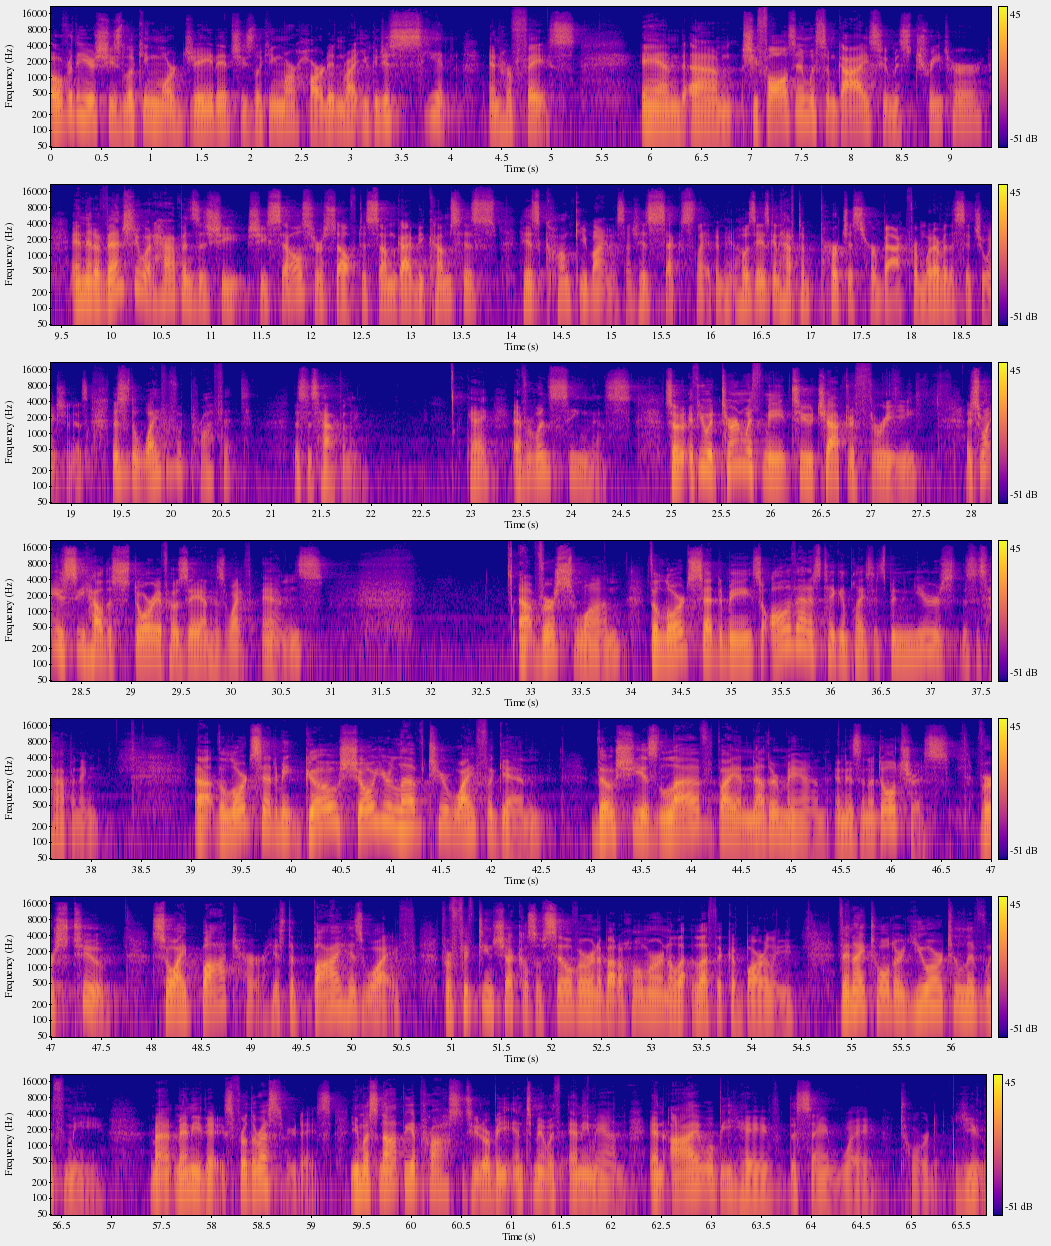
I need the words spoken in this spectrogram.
over the years, she's looking more jaded, she's looking more hardened, right? You can just see it in her face. And um, she falls in with some guys who mistreat her. And then eventually, what happens is she, she sells herself to some guy, becomes his, his concubine, essentially, his sex slave. And Hosea is going to have to purchase her back from whatever the situation is. This is the wife of a prophet. This is happening. Okay? Everyone's seeing this. So if you would turn with me to chapter 3. I just want you to see how the story of Hosea and his wife ends. Uh, verse 1 The Lord said to me, so all of that has taken place. It's been years this is happening. Uh, the Lord said to me, Go show your love to your wife again, though she is loved by another man and is an adulteress. Verse 2 So I bought her. He has to buy his wife for 15 shekels of silver and about a homer and a lethek of barley. Then I told her, You are to live with me many days, for the rest of your days. You must not be a prostitute or be intimate with any man, and I will behave the same way toward you.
